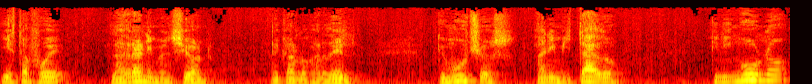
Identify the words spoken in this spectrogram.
Y esta fue la gran invención de Carlos Gardel, que muchos han imitado y ninguno,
